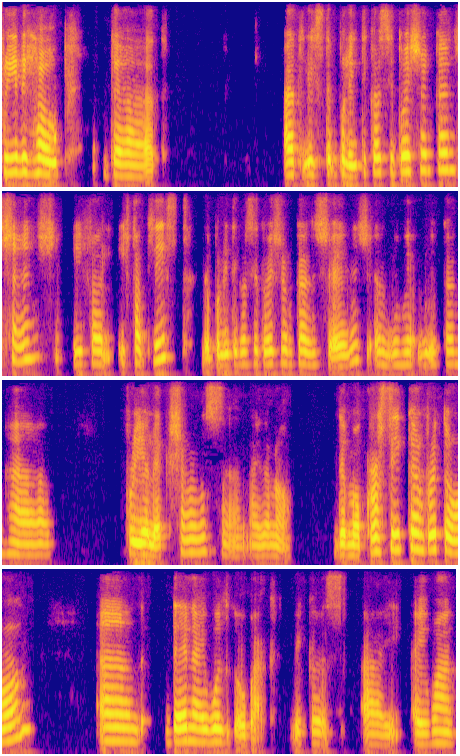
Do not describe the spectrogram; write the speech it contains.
really hope that at least the political situation can change. If, if at least the political situation can change and we, we can have free elections and I don't know, democracy can return, and then I will go back because I I want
